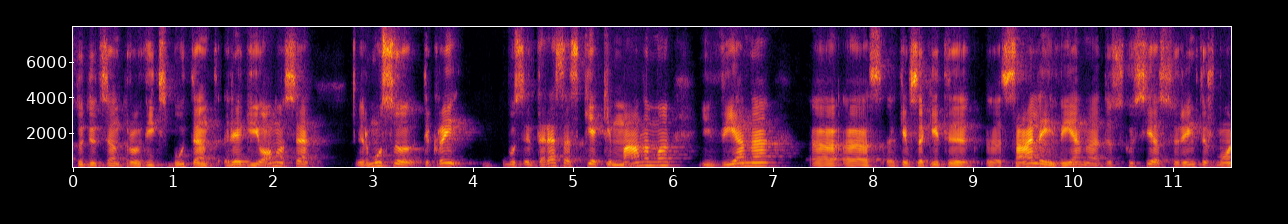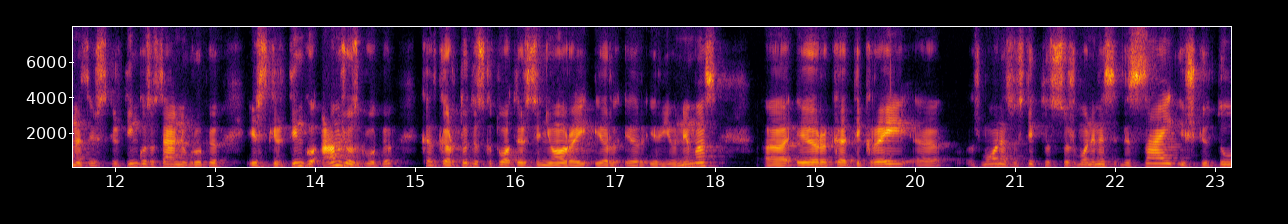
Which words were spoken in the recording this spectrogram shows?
studijų centru vyks būtent regionuose. Ir mūsų tikrai bus interesas kiek įmanoma į vieną kaip sakyti, salę į vieną diskusiją surinkti žmonės iš skirtingų socialinių grupių, iš skirtingų amžiaus grupių, kad kartu diskutuotų ir seniorai, ir, ir, ir jaunimas, ir kad tikrai žmonės sustiktų su žmonėmis visai iš kitų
